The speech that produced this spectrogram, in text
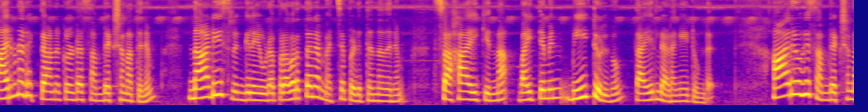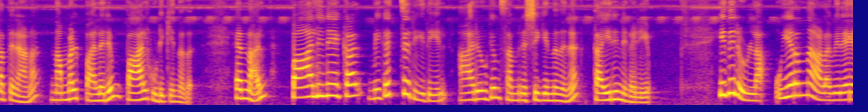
അരുണ രക്താണുക്കളുടെ സംരക്ഷണത്തിനും നാഡീശൃംഖലയുടെ പ്രവർത്തനം മെച്ചപ്പെടുത്തുന്നതിനും സഹായിക്കുന്ന വൈറ്റമിൻ ബി ട്വൽവും തൈരിലടങ്ങിയിട്ടുണ്ട്. ആരോഗ്യ സംരക്ഷണത്തിനാണ് നമ്മൾ പലരും പാൽ കുടിക്കുന്നത്. എന്നാൽ പാലിനേക്കാൾ മികച്ച രീതിയിൽ ആരോഗ്യം സംരക്ഷിക്കുന്നതിന് തൈരിന് കഴിയും. ഇതിലുള്ള ഉയർന്ന അളവിലെ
